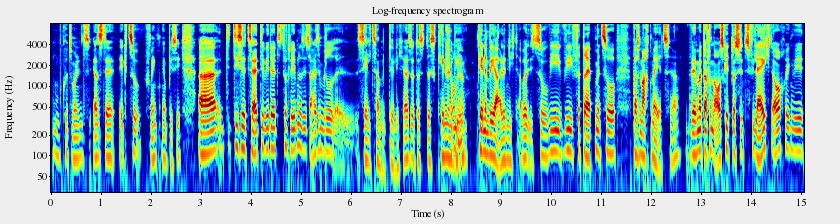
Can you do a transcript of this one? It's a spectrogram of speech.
um kurz mal ins ernste Eck zu schwenken ein bisschen, äh, die, diese Zeit, die wir da jetzt durchleben, das ist alles ein bisschen äh, seltsam natürlich. Also das, das kennen Schon, wir, ja. kennen wir ja alle nicht. Aber ist so, wie, wie vertreibt man so, was macht man jetzt? Ja? Wenn man davon ausgeht, dass jetzt vielleicht auch irgendwie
